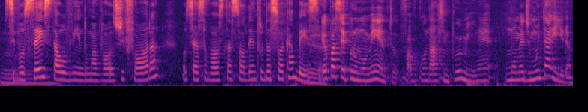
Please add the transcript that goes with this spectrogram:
hum. se você está ouvindo uma voz de fora ou se essa voz está só dentro da sua cabeça. Eu passei por um momento, vou contar assim por mim, né? Um momento de muita ira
